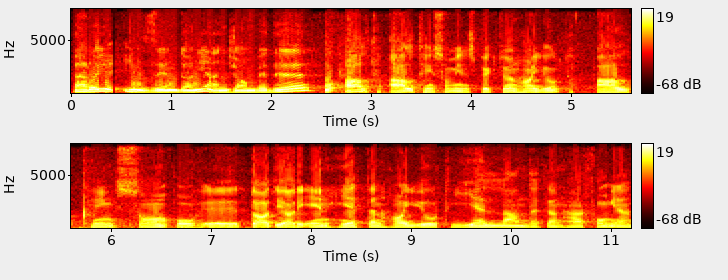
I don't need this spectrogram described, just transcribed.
برای این زندانی انجام بده och allt, allting som inspektören har gjort, allting som och, eh, Dadiari-enheten har gjort gällande den här fången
